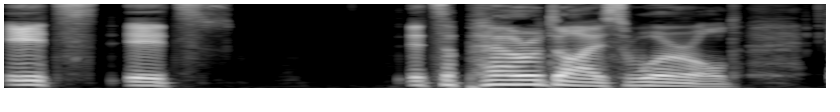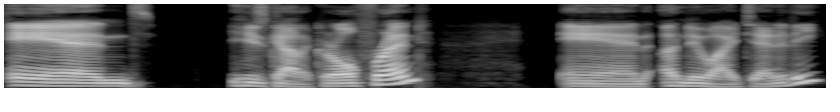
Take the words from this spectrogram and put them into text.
It's it's it's a paradise world. And he's got a girlfriend and a new identity.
